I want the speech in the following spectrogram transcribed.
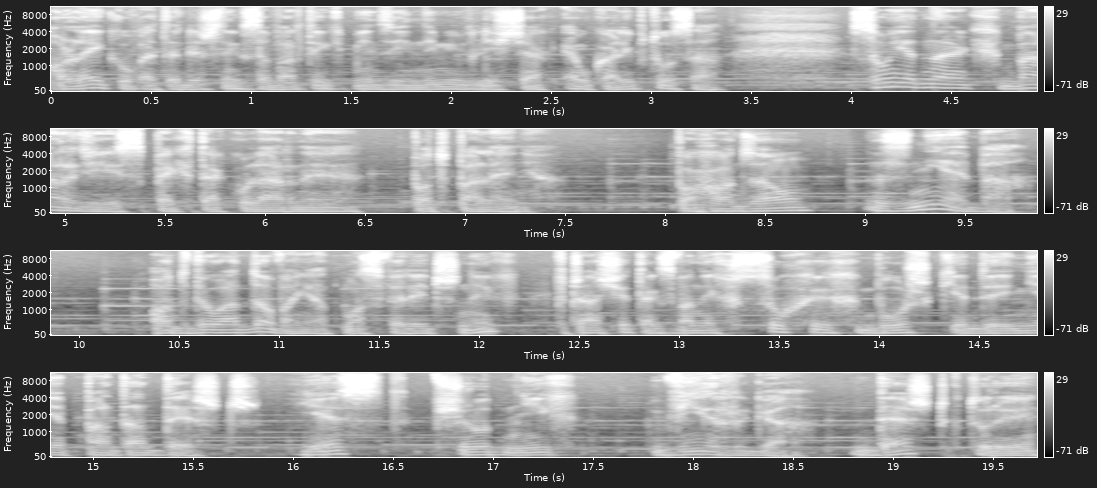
olejków eterycznych zawartych m.in. w liściach eukaliptusa. Są jednak bardziej spektakularne podpalenia. Pochodzą z nieba, od wyładowań atmosferycznych w czasie tzw. Tak suchych burz, kiedy nie pada deszcz. Jest wśród nich wirga, deszcz, który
